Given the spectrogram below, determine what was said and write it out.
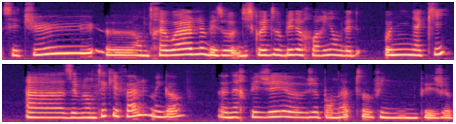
Setu, euh, an trewal, bezo diskoet zo bet ur c'hoari an ved Oninaki a zeblante kefal, megov. Un RPG euh, japonat, euh, fin jap...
